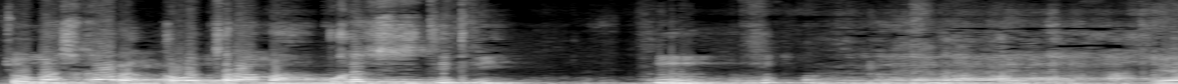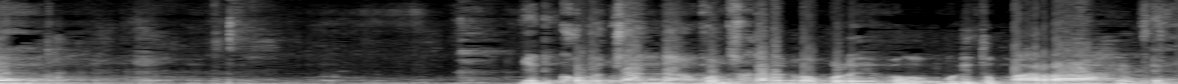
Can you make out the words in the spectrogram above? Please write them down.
Cuma sekarang kalau ceramah bukan CCTV, Hmm. ya. Jadi kalau canda pun sekarang nggak boleh begitu parah gitu ya.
